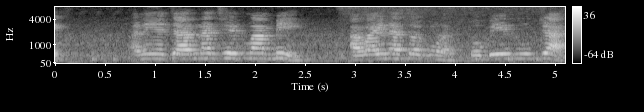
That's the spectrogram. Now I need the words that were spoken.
એક. અને અહીંયા ચારના છેદમાં બે. આ વાયના સગુણક. તો બે દુ ચાર.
